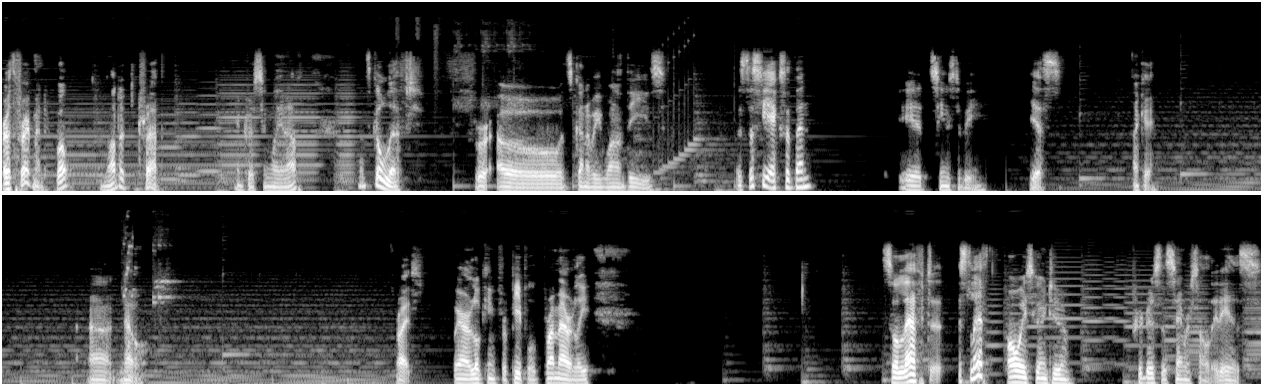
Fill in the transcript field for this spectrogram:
Earth Fragment. Well, not a trap. Interestingly enough. Let's go left. For Oh, it's gonna be one of these. Is this the exit then? It seems to be. Yes. Okay. Uh, no. Right. We are looking for people primarily. So left, is left always going to produce the same result? It is.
